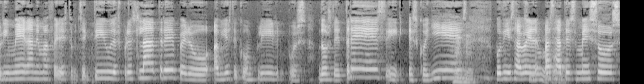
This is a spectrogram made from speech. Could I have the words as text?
primer anem a fer aquest objectiu, després l'altre, però havies de complir pues, dos de tres i escollies, podies haver Sí, no passat els mesos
